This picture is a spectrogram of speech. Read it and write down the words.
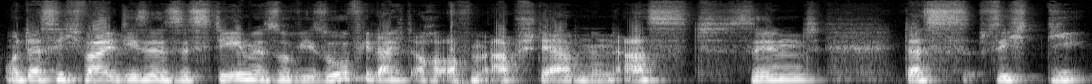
Und dass sich, weil diese Systeme sowieso vielleicht auch auf dem absterbenden Ast sind, dass sich die,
